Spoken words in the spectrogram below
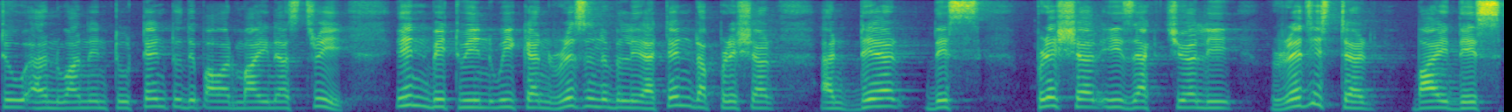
2 and 1 into 10 to the power minus 3. In between we can reasonably attain the pressure and there this pressure is actually registered by this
